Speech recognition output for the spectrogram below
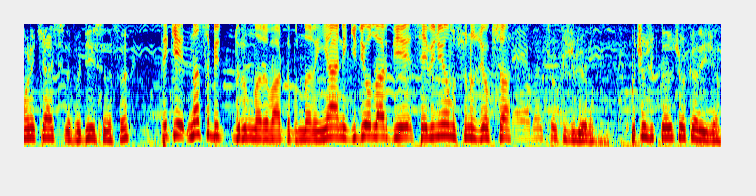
12 yaş sınıfı, dil sınıfı. Peki nasıl bir durumları vardı bunların? Yani gidiyorlar diye seviniyor musunuz yoksa? Ben çok üzülüyorum. Bu çocukları çok arayacağım.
